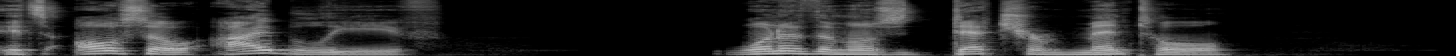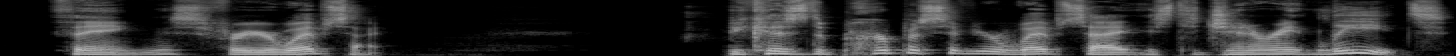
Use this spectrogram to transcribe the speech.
it's also, I believe, one of the most detrimental things for your website. Because the purpose of your website is to generate leads.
